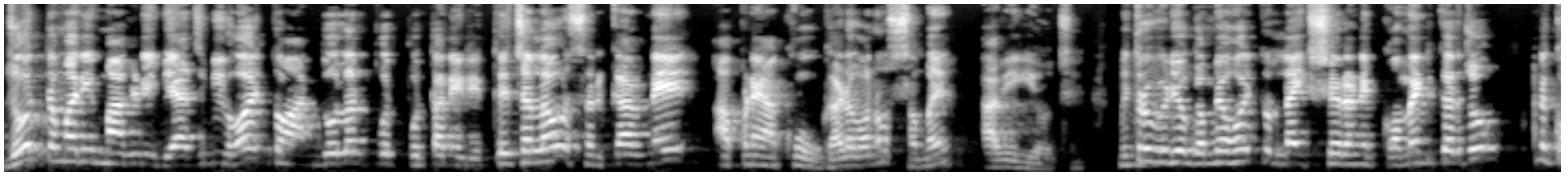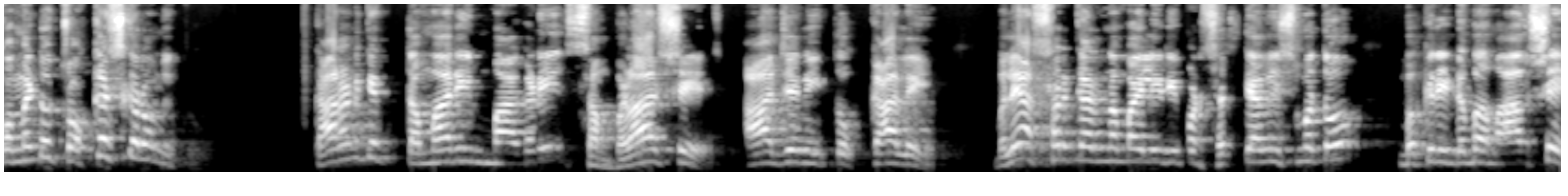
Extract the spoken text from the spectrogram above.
જો તમારી માગણી વ્યાજબી હોય, તો આંદોલન પોતપોતાની રીતે ચલાવો. સરકારને આપણે આંખો ઉઘાડવાનો સમય આવી ગયો છે. મિત્રો વીડિયો ગમ્યો હોય તો લાઈક શેર અને કોમેન્ટ કરજો. અને કોમેન્ટો ચોક્કસ કરો મિત્રો. કારણ કે તમારી માગણી સંભળાશે. આજે નહીં તો કાલે. ભલે આ સરકાર નમાઈ લીધી પણ સત્યાવીસમાં તો બકરી ડબ્બામાં આવશે.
